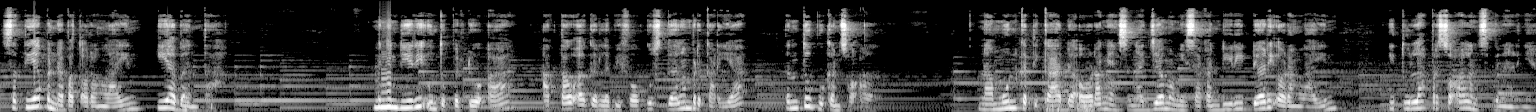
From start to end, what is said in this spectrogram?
Setiap pendapat orang lain ia bantah. Menyendiri untuk berdoa atau agar lebih fokus dalam berkarya tentu bukan soal. Namun ketika ada orang yang sengaja memisahkan diri dari orang lain, itulah persoalan sebenarnya.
